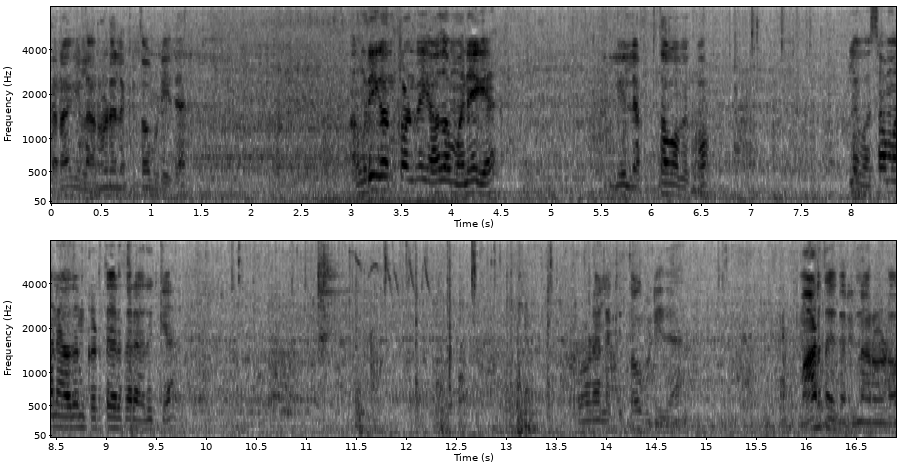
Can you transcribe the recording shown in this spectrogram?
ಚೆನ್ನಾಗಿಲ್ಲ. ರೋಡೆಲ್ಲ ಕಿತ್ತೋಗ್ಬಿಟ್ಟಿದೆ. ಅಂಗಡಿಗೆ ಅಂದ್ಕೊಂಡ್ವಿ ಯಾವುದೋ ಮನೆಗೆ. ಇಲ್ಲಿ ಲೆಫ್ಟ್ ತಗೋಬೇಕು. ಇಲ್ಲೇ ಹೊಸ ಮನೆ ಯಾವ್ದನ್ನು ಕಟ್ತಾ ಇರ್ತಾರೆ ಅದಕ್ಕೆ. ರೋಡೆಲ್ಲ ಕಿತ್ತೋಗ್ಬಿಟ್ಟಿದೆ. ಮಾಡ್ತಾ ಇದ್ದಾರೆ ಇನ್ನ ರೋಡು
